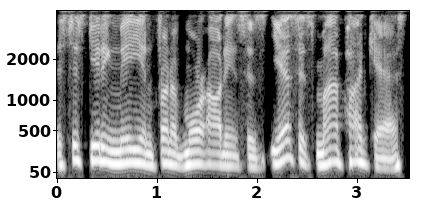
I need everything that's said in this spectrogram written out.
it's just getting me in front of more audiences. Yes, it's my podcast,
